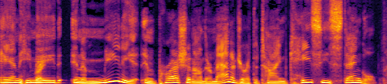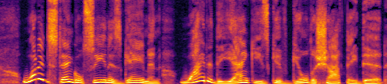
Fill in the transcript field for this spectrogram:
and he made right. an immediate impression on their manager at the time, Casey Stengel. What did Stengel see in his game, and why did the Yankees give Gil the shot they did?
